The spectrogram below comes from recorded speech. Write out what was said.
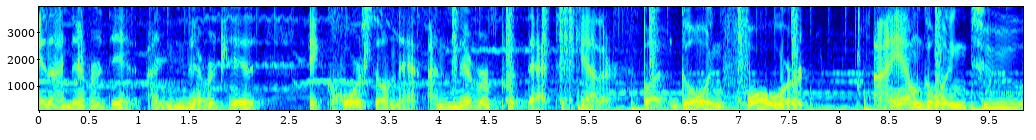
and I never did. I never did a course on that. I never put that together. But going forward, I am going to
